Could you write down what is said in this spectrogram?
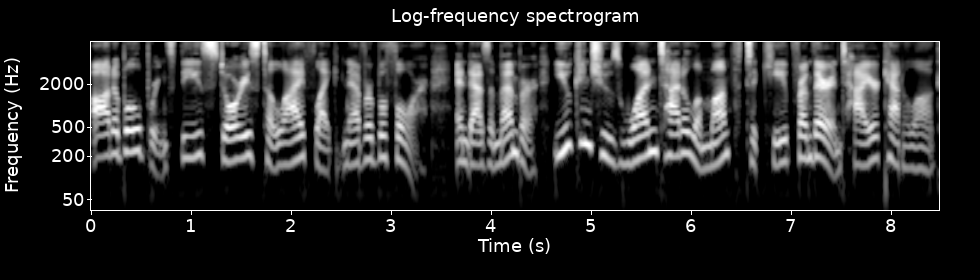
Audible brings these stories to life like never before. And as a member, you can choose one title a month to keep from their entire catalog.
